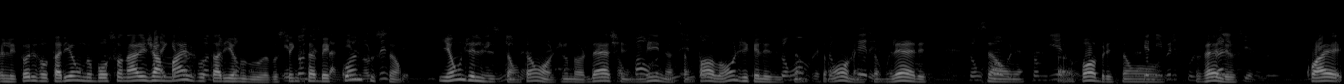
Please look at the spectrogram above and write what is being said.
eleitores votariam no Bolsonaro e jamais votariam no Lula. Você tem que saber quantos são. E onde eles estão? Estão onde? No Nordeste, em Minas, São Paulo? Onde que eles estão? São homens, são mulheres, são uh, pobres, são velhos? qual é,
